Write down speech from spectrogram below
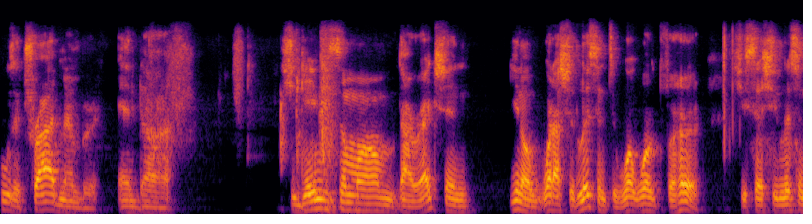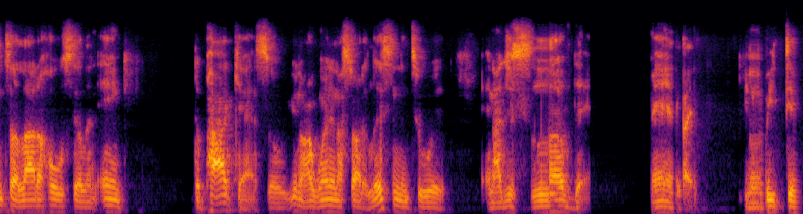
who's a tribe member, and uh, she gave me some um, direction, you know, what I should listen to, what worked for her. she said she listened to a lot of Wholesaling Inc. the podcast. So you know, I went and I started listening to it, and I just loved it. Man, like you know, we did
